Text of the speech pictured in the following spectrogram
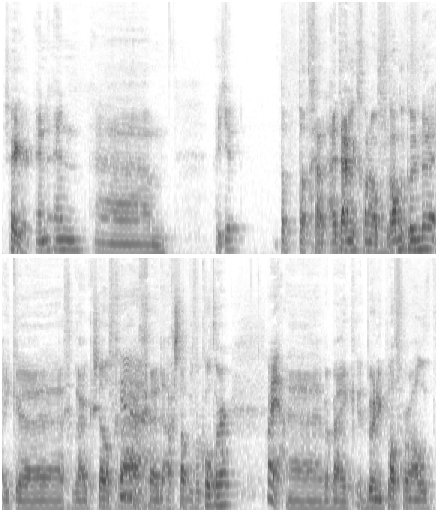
Zeker. En, en uh, weet je, dat, dat gaat uiteindelijk gewoon over veranderkunde. Ik uh, gebruik zelf graag ja. uh, de acht stappen van Kotter. Oh ja. Uh, waarbij ik het Burning Platform altijd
